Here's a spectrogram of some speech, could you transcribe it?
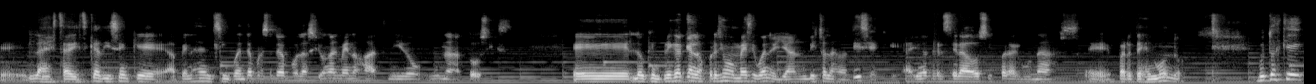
Eh, las estadísticas dicen que apenas el 50% de la población al menos ha tenido una dosis. Eh, lo que implica que en los próximos meses, bueno, ya han visto las noticias, que hay una tercera dosis para algunas partes del mundo. El punto es que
